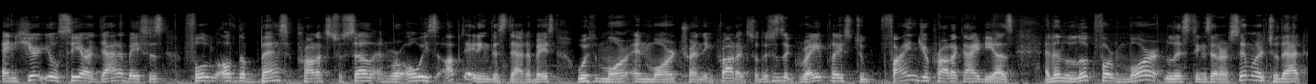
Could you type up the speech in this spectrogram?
And here you'll see our databases full of the best products to sell and we're always updating this database with more and more trending products. So this is a great place to find your product ideas and then look for more listings that are similar to that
